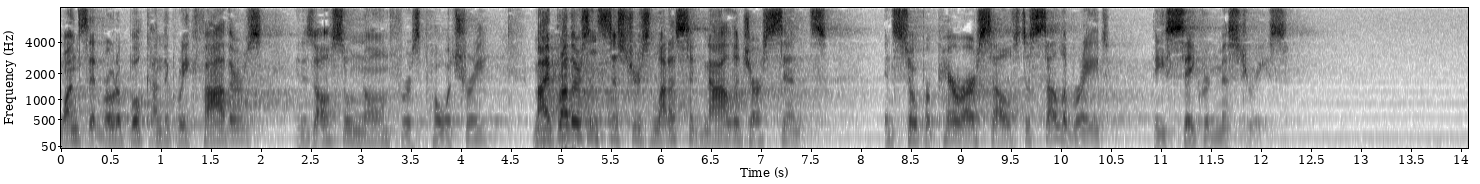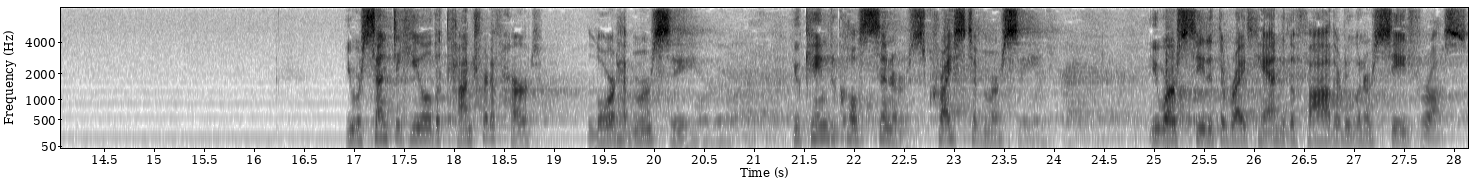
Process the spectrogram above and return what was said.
ones that wrote a book on the Greek fathers and is also known for his poetry. My brothers and sisters, let us acknowledge our sins and so prepare ourselves to celebrate these sacred mysteries. You were sent to heal the contrite of heart. Lord, have mercy. You came to call sinners. Christ, have mercy. You are seated at the right hand of the Father to intercede for us.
